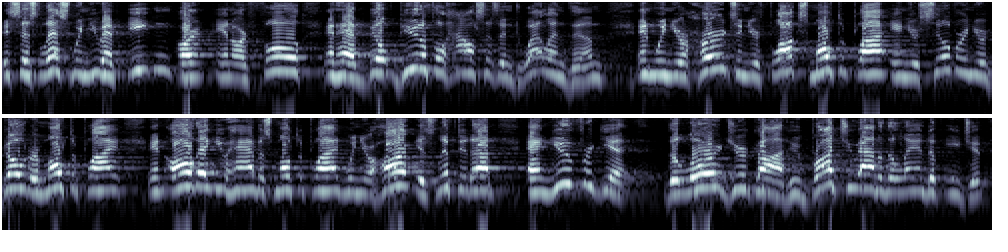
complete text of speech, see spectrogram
It says, Lest when you have eaten and are full and have built beautiful houses and dwell in them, and when your herds and your flocks multiply, and your silver and your gold are multiplied, and all that you have is multiplied, when your heart is lifted up, and you forget the Lord your God who brought you out of the land of Egypt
